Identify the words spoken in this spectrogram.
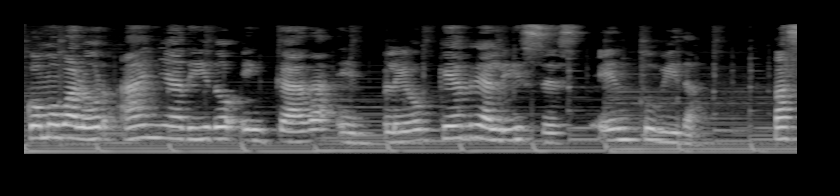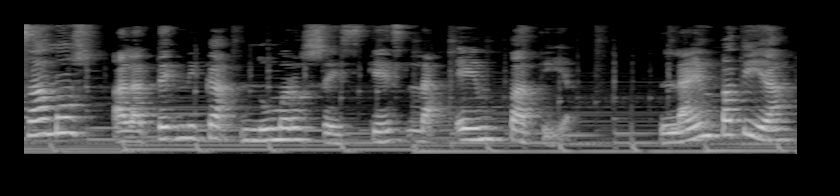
como valor añadido en cada empleo que realices en tu vida. Pasamos a la técnica número 6, que es la empatía. La empatía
